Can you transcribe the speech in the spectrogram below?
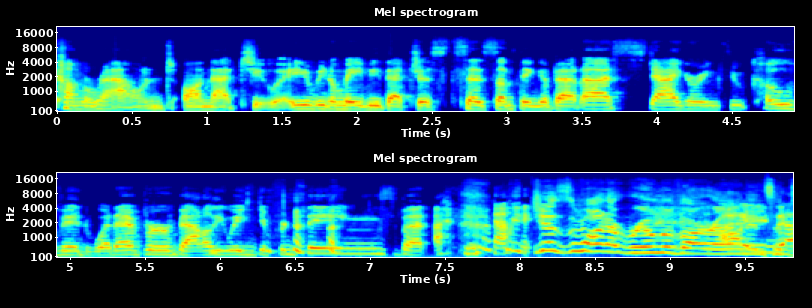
come around on that too. You know, maybe that just says something about us staggering through COVID, whatever, valuing different things. But I, we just want a room of our own I and some know,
